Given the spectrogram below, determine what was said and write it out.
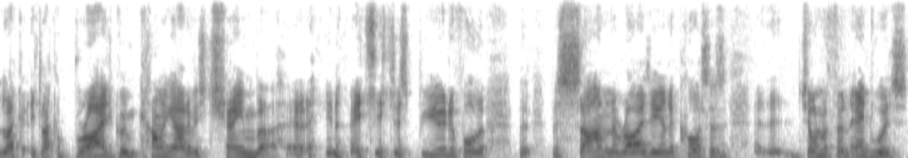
Like it's like a bridegroom coming out of his chamber. Uh, you know, it's, it's just beautiful. The, the, the sun arising, and of course, as uh, Jonathan Edwards,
